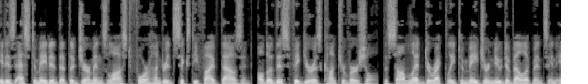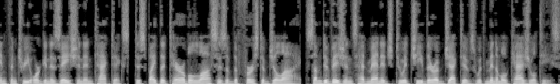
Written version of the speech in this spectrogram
It is estimated that the Germans lost 465,000. Although this figure is controversial, the Somme led directly to major new developments in infantry organization and tactics. Despite the terrible losses of the 1st of July, some divisions had managed to achieve their objectives with minimal casualties.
